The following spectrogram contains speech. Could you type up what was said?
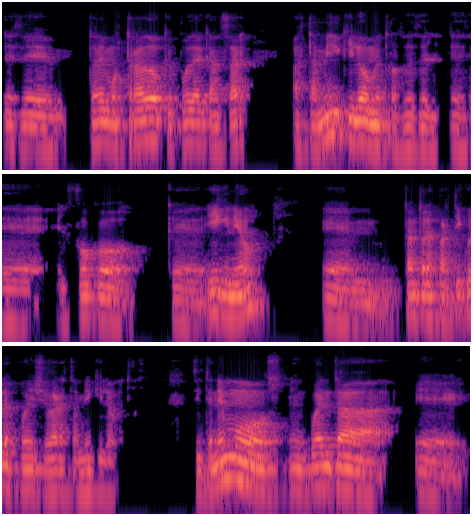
desde, está demostrado que puede alcanzar hasta mil kilómetros desde el, desde el foco que, ígneo, em, tanto las partículas pueden llegar hasta mil kilómetros. Si tenemos en cuenta eh,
